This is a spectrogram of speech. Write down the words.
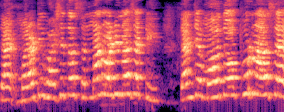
त्या मराठी भाषेचा सन्मान वाढविण्यासाठी त्यांचे महत्त्वपूर्ण असे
